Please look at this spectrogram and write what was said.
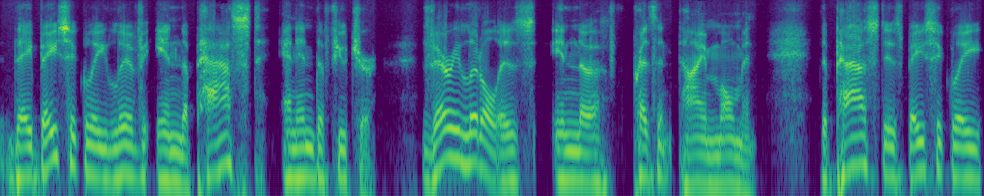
they basically live in the past and in the future. Very little is in the present time moment. The past is basically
